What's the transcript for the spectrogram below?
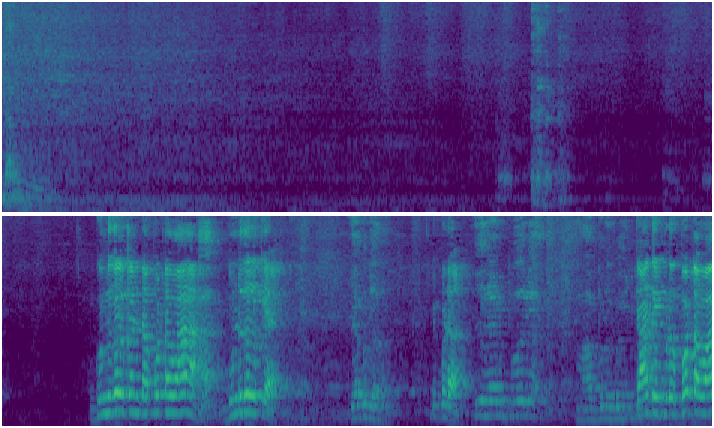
బ్యాంకు గుండుగల్ కంట పుట్టవా? గుండుగల్కే. ఎప్పుడు? ఇప్పుడు ఈనాడు పోలే మా అప్పుడు కాదు ఇప్పుడు పోతావా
